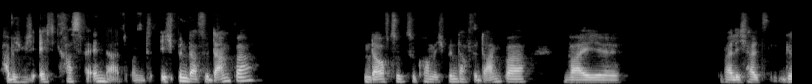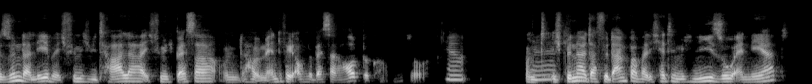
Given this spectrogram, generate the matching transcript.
habe ich mich echt krass verändert. Und ich bin dafür dankbar, um darauf zurückzukommen, ich bin dafür dankbar, weil, weil ich halt gesünder lebe. Ich fühle mich vitaler, ich fühle mich besser und habe im Endeffekt auch eine bessere Haut bekommen. So. Ja. Und ja, ich bin halt dafür dankbar, weil ich hätte mich nie so ernährt,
